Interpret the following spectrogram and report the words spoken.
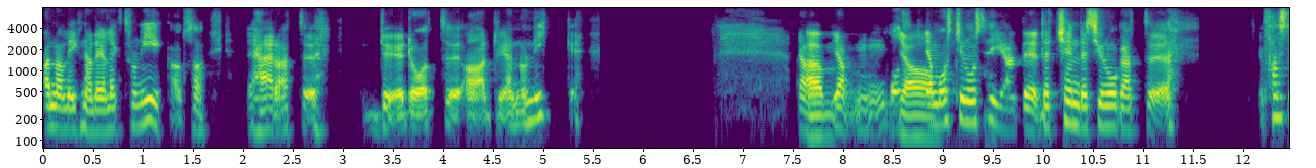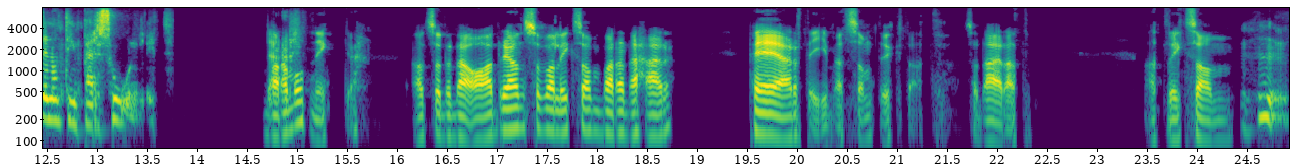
annan liknande elektronik alltså det här att död åt Adrian och Nicke. Ja, Um, jag, måste, ja. jag måste ju nog säga att det, det kändes ju nog att fanns det någonting personligt? Bara mot Nicke. Alltså det där Adrian så var liksom bara det här PR-teamet som tyckte att sådär att att liksom Mhm.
